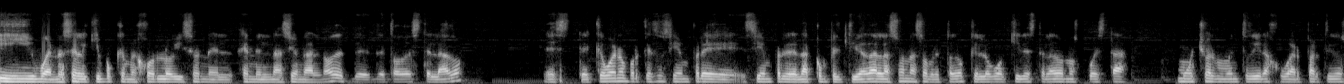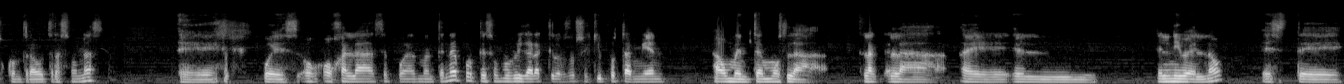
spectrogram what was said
Y bueno, es el equipo que mejor lo hizo en el, en el nacional, ¿no? De, todo este lado. Este, qué bueno porque eso siempre, siempre le da competitividad a la zona, sobre todo que luego aquí de este lado nos cuesta mucho al momento de ir a jugar partidos contra otras zonas. Eh, pues ojalá se puedan mantener porque eso va a obligar a que los otros equipos también aumentemos la, eh, el, nivel, ¿no? Este,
